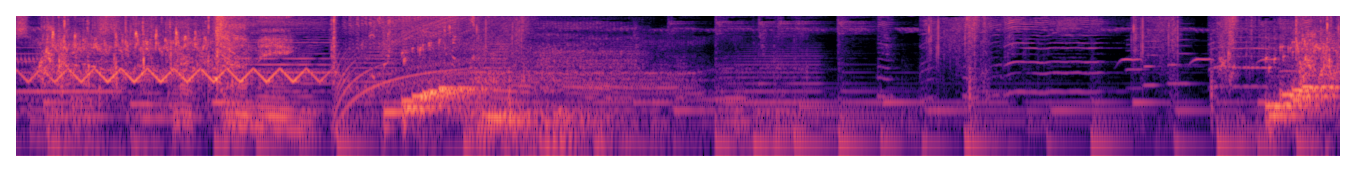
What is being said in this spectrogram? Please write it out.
zombies are coming.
